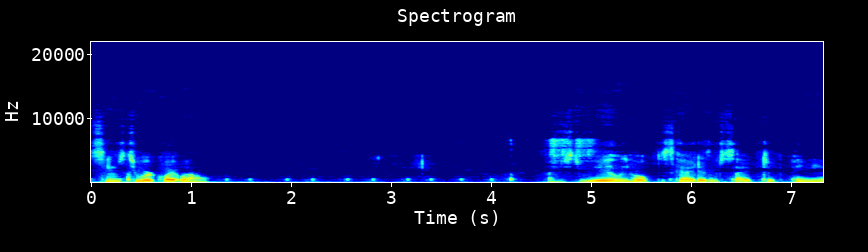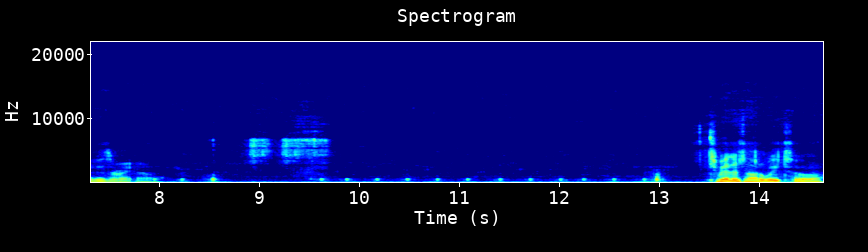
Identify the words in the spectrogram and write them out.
seems to work quite well. I just really hope this guy doesn't decide to pay me a visit right now. Too bad there's not a way to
